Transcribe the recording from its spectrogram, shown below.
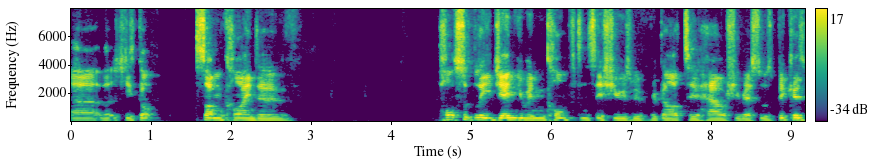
uh, that she's got some kind of possibly genuine confidence issues with regard to how she wrestles because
